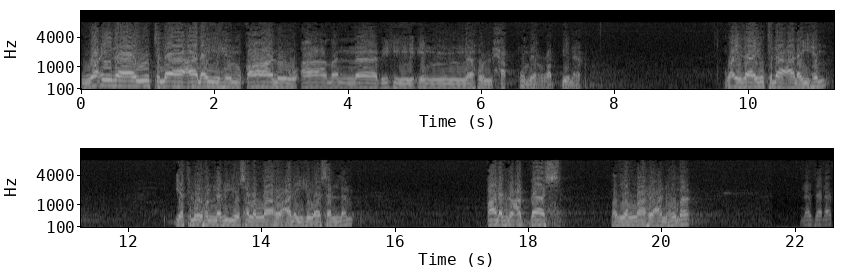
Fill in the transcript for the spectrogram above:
وإذا يتلى عليهم قالوا آمنا به إنه الحق من ربنا. وإذا يتلى عليهم يتلوه النبي صلى الله عليه وسلم. قال ابن عباس رضي الله عنهما نزلت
